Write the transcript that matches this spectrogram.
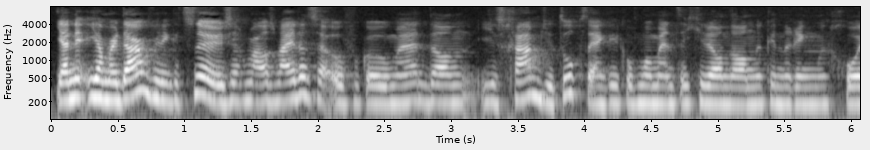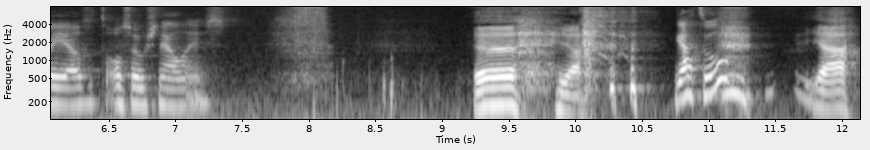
Ja, nee, ja, maar daarom vind ik het sneu. Zeg maar, als mij dat zou overkomen, dan je schaamt je toch, denk ik, op het moment dat je dan, dan ook in de ring moet gooien als het al zo snel is. Eh, ja, Ja, toch? ja,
